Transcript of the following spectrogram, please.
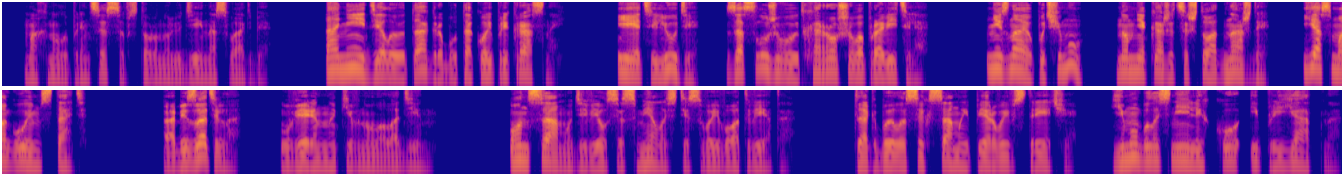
— махнула принцесса в сторону людей на свадьбе. «Они делают Агробу такой прекрасной. И эти люди заслуживают хорошего правителя. Не знаю почему, но мне кажется, что однажды я смогу им стать». «Обязательно», — уверенно кивнул Аладдин. Он сам удивился смелости своего ответа. Так было с их самой первой встречи. Ему было с ней легко и приятно,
